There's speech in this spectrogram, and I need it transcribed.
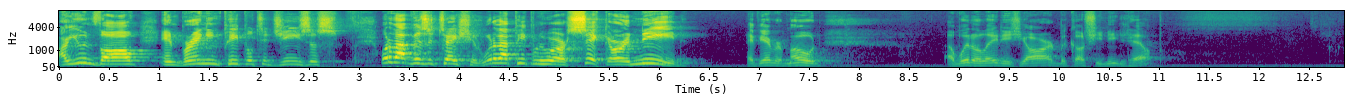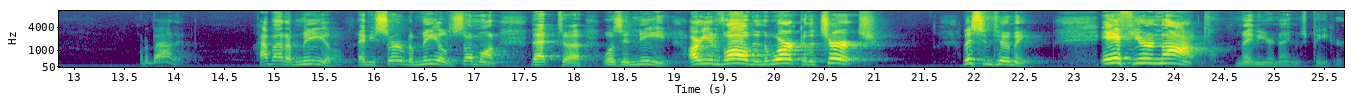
Are you involved in bringing people to Jesus? What about visitation? What about people who are sick or in need? Have you ever mowed a widow lady's yard because she needed help? What about it? How about a meal? Have you served a meal to someone that uh, was in need? Are you involved in the work of the church? Listen to me. If you're not, maybe your name is Peter.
